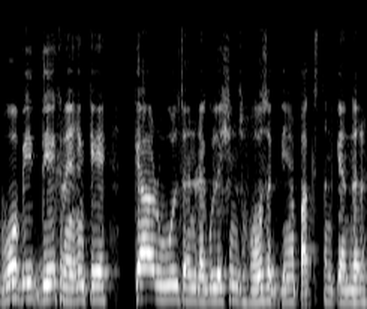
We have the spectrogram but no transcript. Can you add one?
वो अभी देख रहे हैं कि क्या रूल्स एंड रेगुलेशंस हो सकती हैं पाकिस्तान के अंदर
